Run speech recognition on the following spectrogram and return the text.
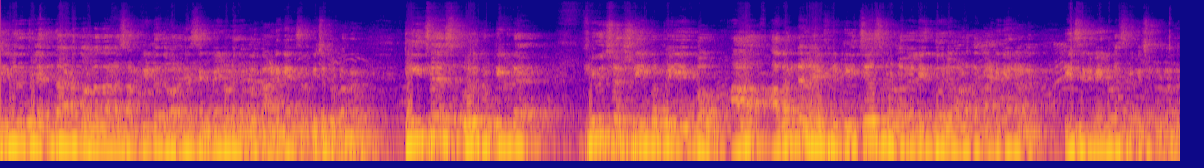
ജീവിതത്തിൽ എന്താണെന്നുള്ളതാണ് സർക്കിട്ട് എന്ന് പറഞ്ഞ സിനിമയിലൂടെ ഞങ്ങൾ കാണിക്കാൻ ശ്രമിച്ചിട്ടുള്ളത്. ടീച്ചേഴ്സ് ഒരു കുട്ടിയുടെ ഫ്യൂച്ചർ ഷേപ്പ് ചെയ്യുമ്പോൾ ആ അവരുടെ ലൈഫിൽ ടീച്ചേഴ്സിനുള്ള വില എന്തോരമാണെന്ന് കാണിക്കാനാണ് ഈ സിനിമയിലൂടെ ശ്രമിച്ചിട്ടുള്ളത്.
